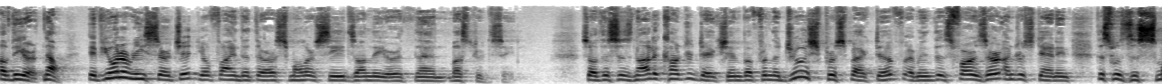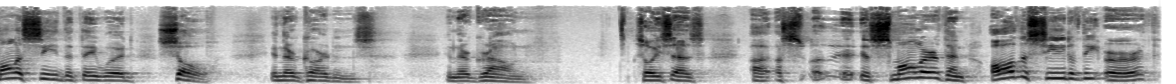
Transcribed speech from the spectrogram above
of the earth. Now, if you want to research it, you'll find that there are smaller seeds on the earth than mustard seed. So this is not a contradiction, but from the Jewish perspective, I mean, as far as their understanding, this was the smallest seed that they would sow in their gardens, in their ground. So he says, uh, uh, is smaller than all the seed of the earth,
